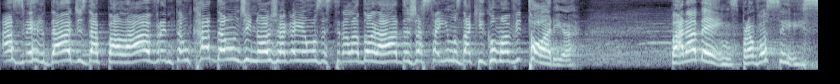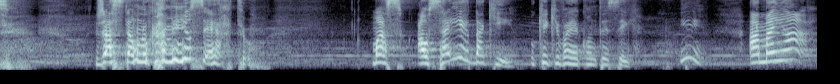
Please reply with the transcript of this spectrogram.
as verdades da palavra. Então, cada um de nós já ganhamos a estrela dourada, já saímos daqui com uma vitória. Parabéns para vocês. Já estão no caminho certo. Mas ao sair daqui, o que, que vai acontecer? Ih, amanhã.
